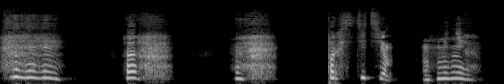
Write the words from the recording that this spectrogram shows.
Простите меня.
